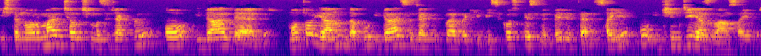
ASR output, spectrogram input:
İşte normal çalışma sıcaklığı o ideal değerdir. Motor yağının da bu ideal sıcaklıklardaki viskozitesini belirten sayı bu ikinci yazılan sayıdır.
